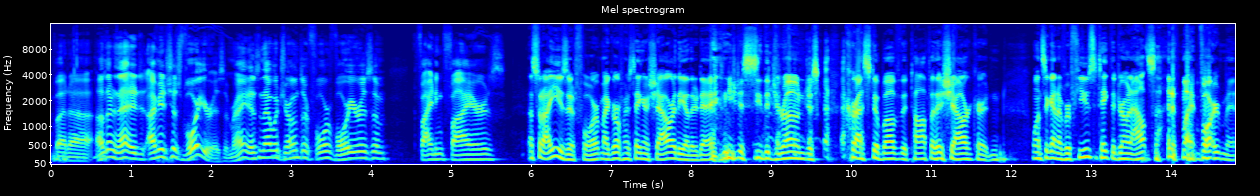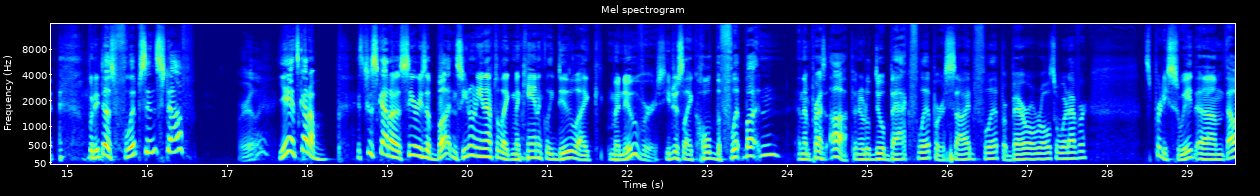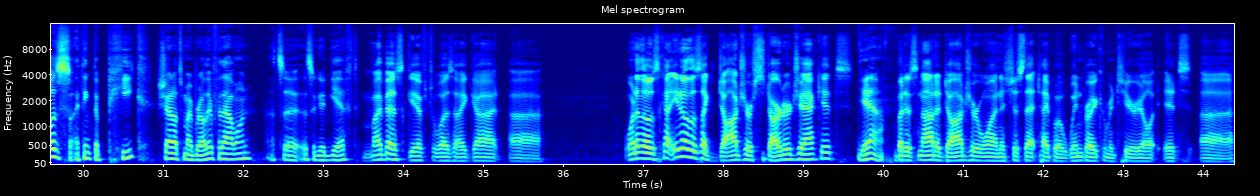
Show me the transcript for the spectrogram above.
But uh, other than that, it, I mean, it's just voyeurism, right? Isn't that what drones are for? Voyeurism, fighting fires. That's what I use it for. My girlfriend was taking a shower the other day, and you just see the drone just crest above the top of the shower curtain. Once again, I've refused to take the drone outside of my apartment, but it does flips and stuff. Really? Yeah, it's got a, it's just got a series of buttons, so you don't even have to like mechanically do like maneuvers. You just like hold the flip button and then press up, and it'll do a back flip or a side flip or barrel rolls or whatever. It's pretty sweet. Um, that was, I think, the peak. Shout out to my brother for that one. That's a that's a good gift. My best gift was I got uh, one of those kind. You know those like Dodger starter jackets, Yeah. but it's not a Dodger one. It's just that type of windbreaker material. It's uh,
